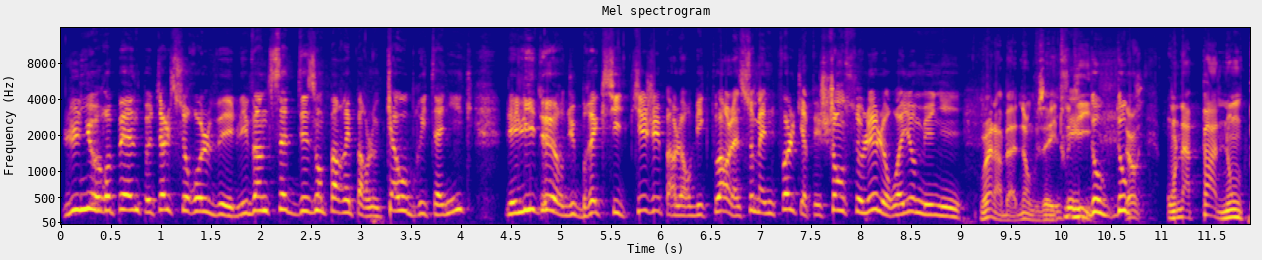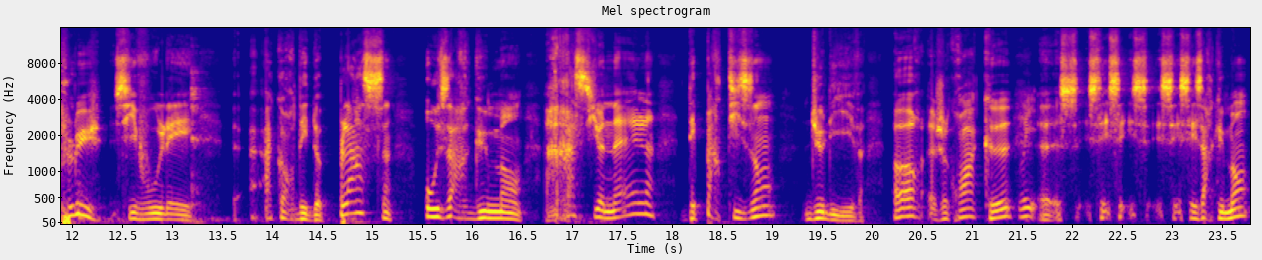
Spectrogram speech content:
L'Union européenne peut-elle se relever? Les 27 désemparés par le chaos britannique, les leaders du Brexit piégés par leur victoire, la semaine folle qui a fait chanceler le Royaume-Uni. Voilà, bah, donc vous avez tout dit. Donc, on n'a pas non plus, si vous voulez, accordé de place aux arguments rationnels des partisans du livre. Or, je crois que ces arguments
